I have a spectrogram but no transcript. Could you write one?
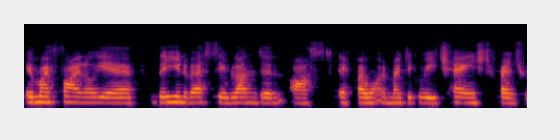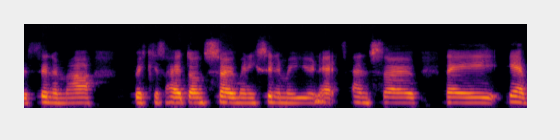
in my final year, the University of London asked if I wanted my degree changed to French with cinema because I had done so many cinema units. And so they, yeah,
